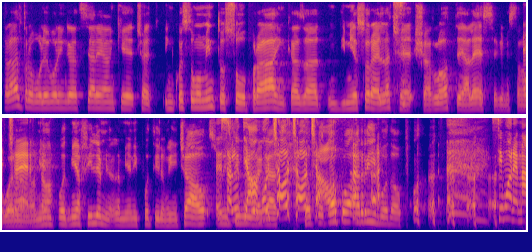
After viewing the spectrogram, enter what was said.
tra l'altro volevo ringraziare anche, cioè in questo momento sopra, in casa di mia sorella, c'è Charlotte e Alessia che mi stanno Eh, guardando, la mia, certo. nipo- mia figlia e la mia nipotina, quindi ciao. in TV, salutiamo, ragazzi. ciao, ciao, Dopo- ciao. Dopo arrivo, dopo. Simone, ma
